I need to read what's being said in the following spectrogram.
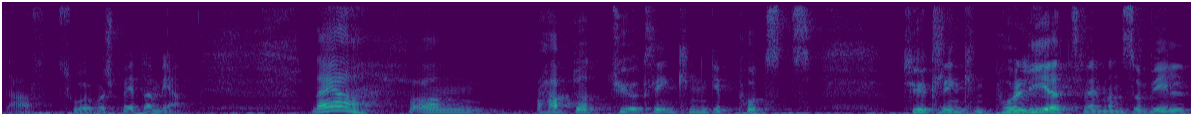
Dazu aber später mehr. Naja, ähm, habe dort Türklinken geputzt, Türklinken poliert, wenn man so will,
